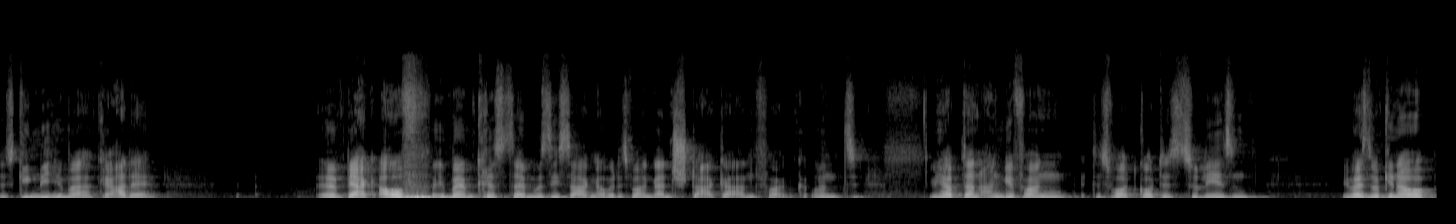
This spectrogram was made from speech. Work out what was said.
das ging nicht immer gerade äh, bergauf in meinem Christsein, muss ich sagen, aber das war ein ganz starker Anfang. Und ich habe dann angefangen, das Wort Gottes zu lesen. Ich weiß noch genau,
